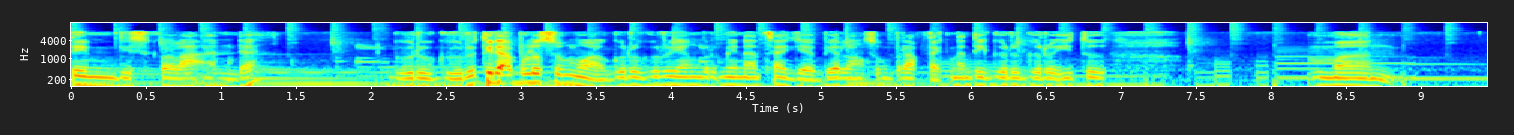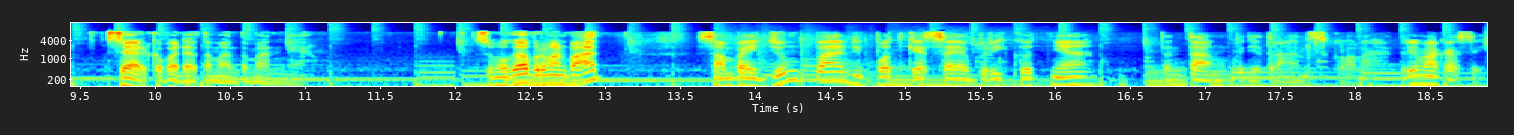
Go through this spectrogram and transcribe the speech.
tim di sekolah Anda. Guru-guru tidak perlu semua, guru-guru yang berminat saja biar langsung praktek. Nanti guru-guru itu men-share kepada teman-temannya. Semoga bermanfaat. Sampai jumpa di podcast saya berikutnya tentang pencitraan sekolah. Terima kasih.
